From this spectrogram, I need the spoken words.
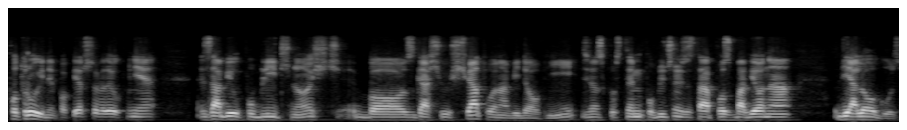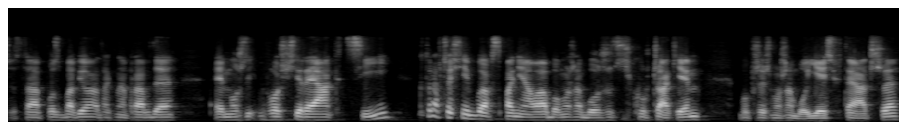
potrójny. Po pierwsze, według mnie zabił publiczność, bo zgasił światło na widowni. W związku z tym publiczność została pozbawiona dialogu, została pozbawiona tak naprawdę e, możliwości reakcji, która wcześniej była wspaniała, bo można było rzucić kurczakiem, bo przecież można było jeść w teatrze.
